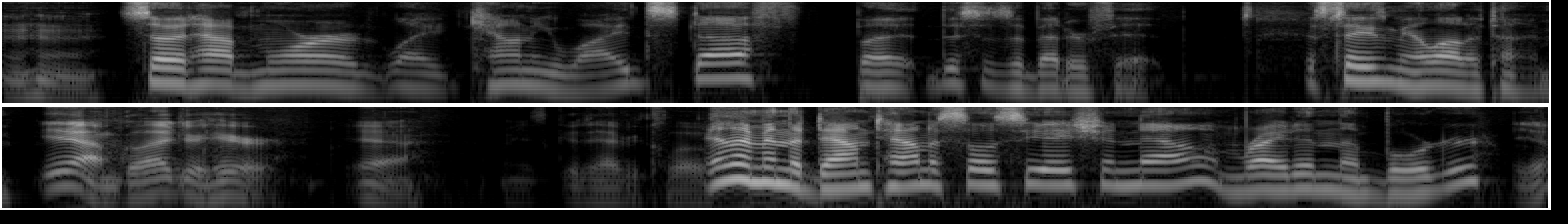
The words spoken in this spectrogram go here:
hmm so it'd have more like county wide stuff. But this is a better fit. It saves me a lot of time. Yeah, I'm glad you're here. Yeah, I mean, it's good to have you close. And I'm in the downtown association now. I'm right in the border. Yeah,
